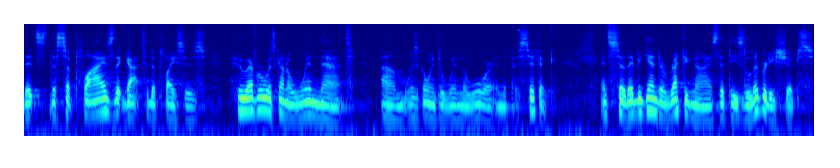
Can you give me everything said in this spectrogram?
It's the supplies that got to the places, whoever was going to win that um, was going to win the war in the Pacific. And so they began to recognize that these liberty ships,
